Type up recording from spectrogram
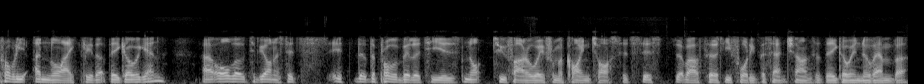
probably unlikely that they go again. Uh, although, to be honest, it's it, the, the probability is not too far away from a coin toss. It's, it's about 30, 40% chance that they go in November.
